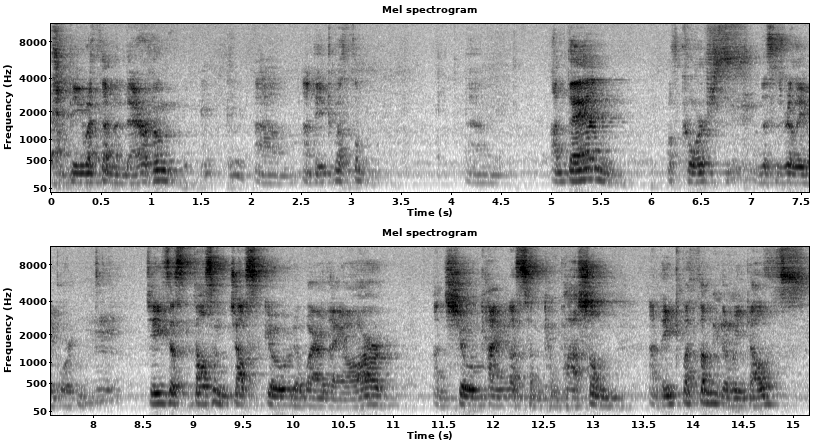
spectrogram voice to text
and be with them in their home, um, and eat with them? Um, and then, of course, and this is really important, Jesus doesn't just go to where they are and show kindness and compassion and eat with them, though he does,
